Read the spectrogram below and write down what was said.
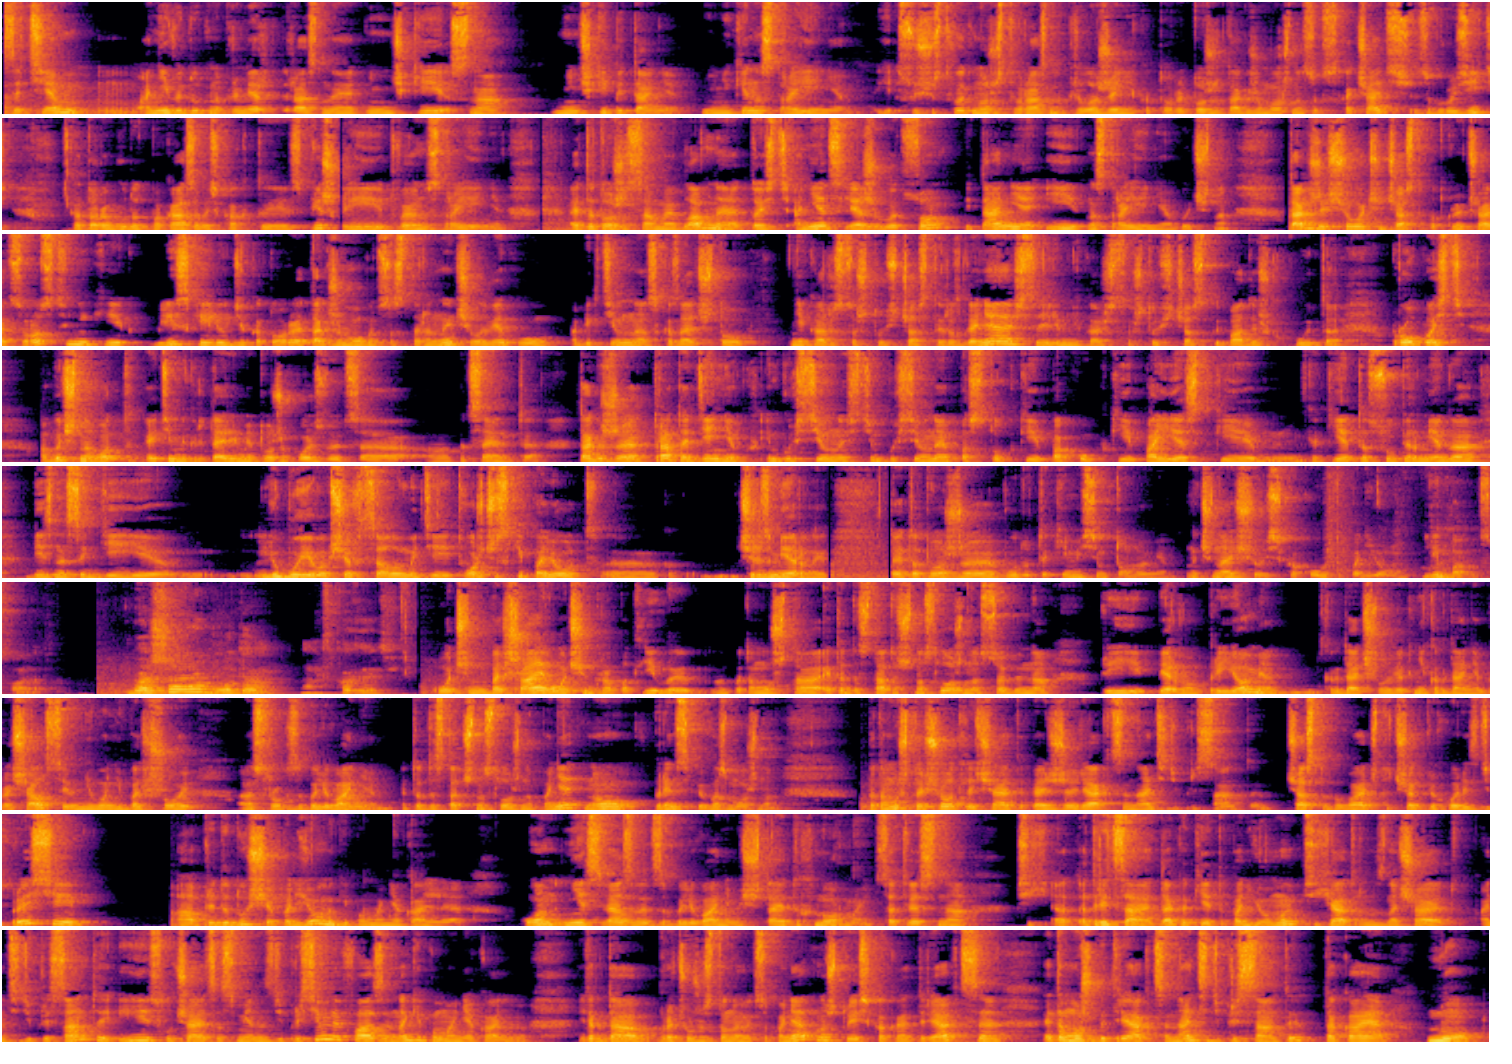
Затем они ведут, например, разные дневнички сна, дневнички питания, дневники настроения. Существует множество разных приложений, которые тоже также можно скачать, загрузить которые будут показывать, как ты спишь и твое настроение. Это тоже самое главное. То есть они отслеживают сон, питание и настроение обычно. Также еще очень часто подключаются родственники, близкие люди, которые также могут со стороны человеку объективно сказать, что мне кажется, что сейчас ты разгоняешься, или мне кажется, что сейчас ты падаешь в какую-то пропасть. Обычно вот этими критериями тоже пользуются э, пациенты. Также трата денег, импульсивность, импульсивные поступки, покупки, поездки, какие-то супер-мега бизнес-идеи, любые вообще в целом идеи, творческий полет, э, чрезмерный. Это тоже будут такими симптомами начинающегося какого-то подъема, либо спада. Большая работа. Сказать. Очень большая, очень кропотливая, потому что это достаточно сложно, особенно при первом приеме, когда человек никогда не обращался, и у него небольшой а, срок заболевания. Это достаточно сложно понять, но, в принципе, возможно. Потому что еще отличает, опять же, реакция на антидепрессанты. Часто бывает, что человек приходит с депрессией, а предыдущие подъемы гипоманиакальные он не связывает с заболеваниями, считает их нормой. Соответственно, психи... отрицает да, какие-то подъемы, психиатр назначает антидепрессанты, и случается смена с депрессивной фазы на гипоманиакальную. И тогда врачу уже становится понятно, что есть какая-то реакция. Это может быть реакция на антидепрессанты такая, но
